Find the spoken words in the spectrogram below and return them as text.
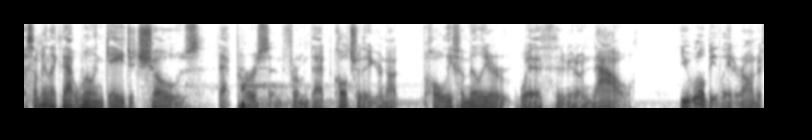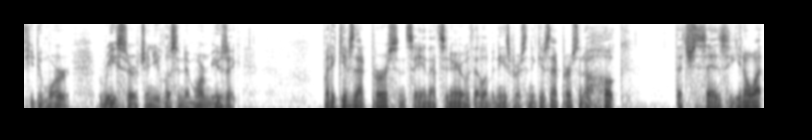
Something like that will engage. It shows that person from that culture that you're not wholly familiar with, you know, now. You will be later on if you do more research and you listen to more music. But it gives that person, say in that scenario with that Lebanese person, it gives that person a hook that says, you know what?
